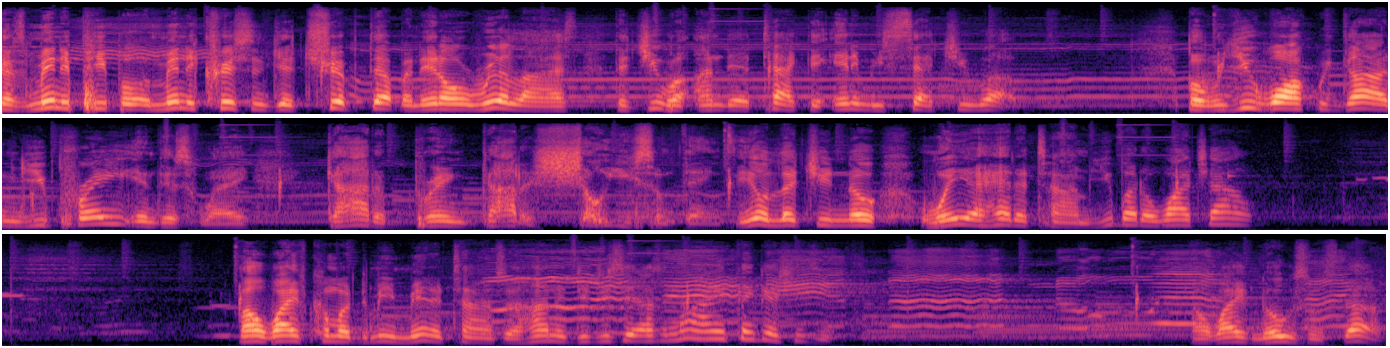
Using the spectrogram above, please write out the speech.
Because many people, many Christians get tripped up and they don't realize that you are under attack. The enemy set you up. But when you walk with God and you pray in this way, God will bring, God will show you some things. He'll let you know way ahead of time. You better watch out. My wife come up to me many times and honey, did you see? I said, no, I didn't think that she did. My wife knows some stuff.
